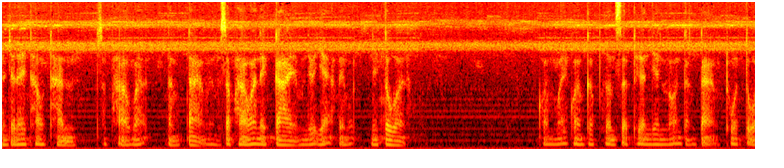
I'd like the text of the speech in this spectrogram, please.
ยังจะได้เท่าทันสภาวะต่างๆ สภาวะในกายมันเยอะแยะไปหมดในตัว ความไว้ความกระเพื่อมสะเทือนเย็นร้อนต่าง ๆ ทั่วตัว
